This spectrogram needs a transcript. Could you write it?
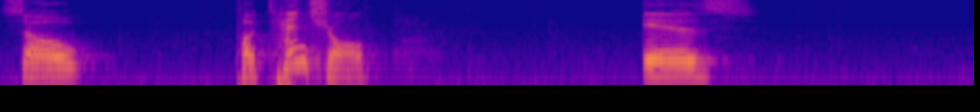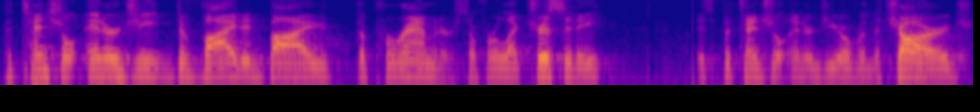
So potential is potential energy divided by the parameter. So for electricity, it's potential energy over the charge.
